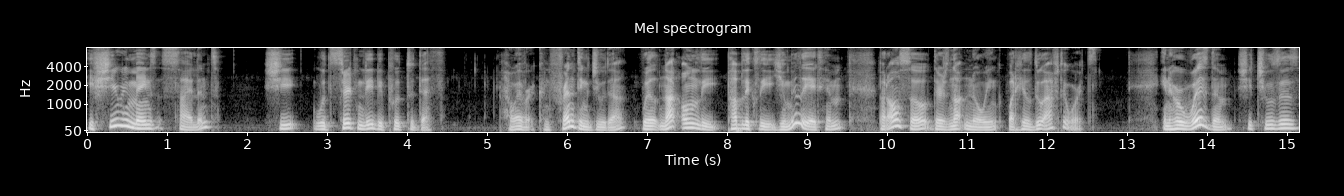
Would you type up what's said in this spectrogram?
If she remains silent, she would certainly be put to death. However, confronting Judah will not only publicly humiliate him, but also there's not knowing what he'll do afterwards. In her wisdom, she chooses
